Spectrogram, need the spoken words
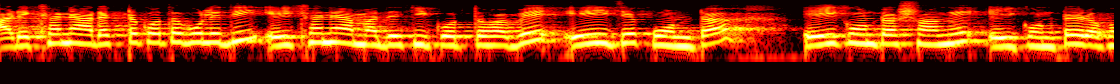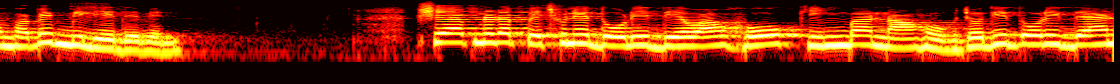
আর এখানে আরেকটা কথা বলে দিই, এইখানে আমাদের কি করতে হবে? এই যে কোনটা এই কোনটার সঙ্গে এই কোনটা এরকমভাবে মিলিয়ে দেবেন। সে আপনারা পেছনে দড়ি দেওয়া হোক কিংবা না হোক, যদি দড়ি দেন,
